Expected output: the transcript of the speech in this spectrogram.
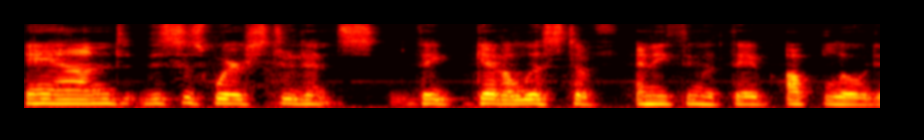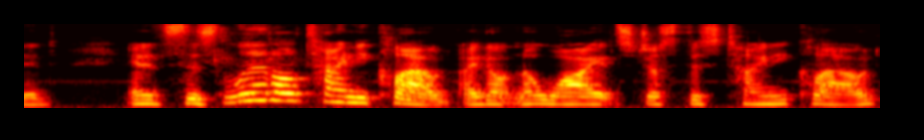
And this is where students, they get a list of anything that they've uploaded. And it's this little tiny cloud. I don't know why it's just this tiny cloud.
